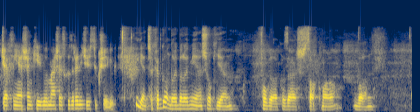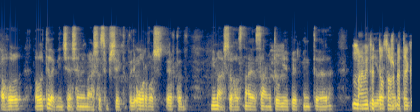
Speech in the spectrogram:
csetkliensen kívül más eszközre nincs is szükségük. Igen, csak hát gondolj bele, hogy milyen sok ilyen foglalkozás, szakma van ahol, ahol tényleg nincsen semmi másra szükség. Tehát egy orvos, érted, mi másra használja a számítógépét, mint Mármint, hogy meg- beteg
